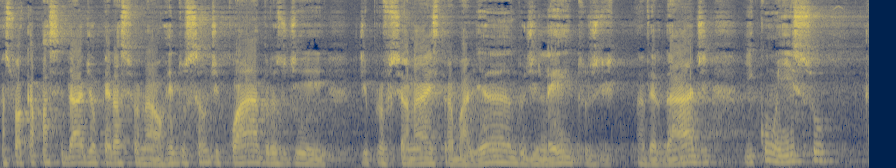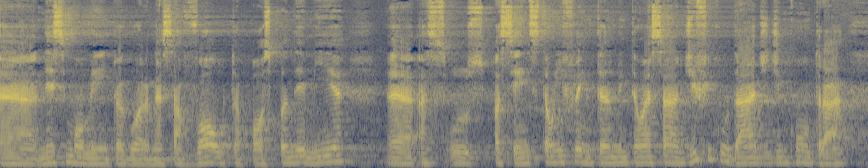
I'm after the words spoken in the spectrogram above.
na sua capacidade operacional, redução de quadros de, de profissionais trabalhando, de leitos, na verdade, e com isso, uh, nesse momento agora, nessa volta pós-pandemia, uh, os pacientes estão enfrentando então essa dificuldade de encontrar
